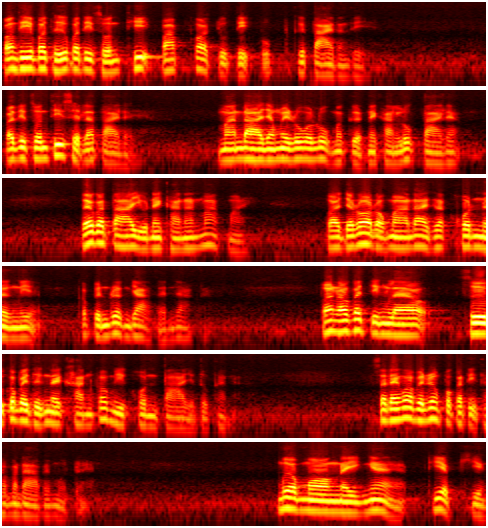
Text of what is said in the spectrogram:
บางทีพอถือปฏิสนธิปั๊บก็จุติปุ๊บคือตายทันที ปฏิสนธิเสร็จแล้วตายเลย มารดายังไม่รู้ว่าลูกมาเกิดในคันลูกตายแล้ว แล้วก็ตายอยู่ในคันนั้นมากมายกว่าจะรอดออกมาได้สักคนหนึ่งนี่ก็เป็นเรื่องยากแสนยาก เพราะเราก็จริงแล้วสื่อก็ไปถึงในคันก็มีคนตายอยู่ทุกขณะแสดงว่าเป็นเรื่องปกติธรรมดาไปหมดเลย เมื่อมองในแง่เทียบเคียง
